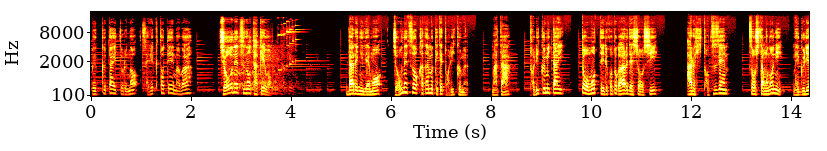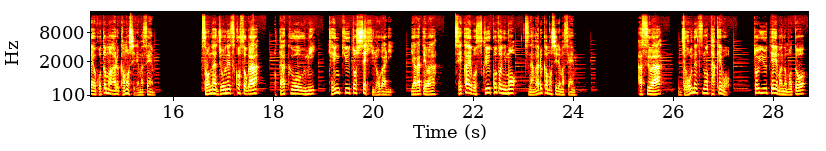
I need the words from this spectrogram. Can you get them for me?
ブックタイトルのセレクトテーマは情熱の竹を。誰にでも情熱を傾けて取り組む。また取り組みたい。と思っていることがあるでしょうしある日突然そうしたものに巡り合うこともあるかもしれません。そんな情熱こそがオタクを生み研究として広がりやがては世界を救うことにもつながるかもしれません。明日は情熱の竹をというテーマのもと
